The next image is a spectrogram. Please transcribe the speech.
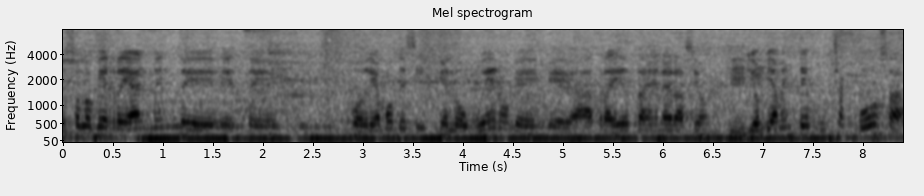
Eso es lo que realmente este, podríamos decir que lo bueno que, que ha traído esta generación. Y obviamente muchas cosas,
